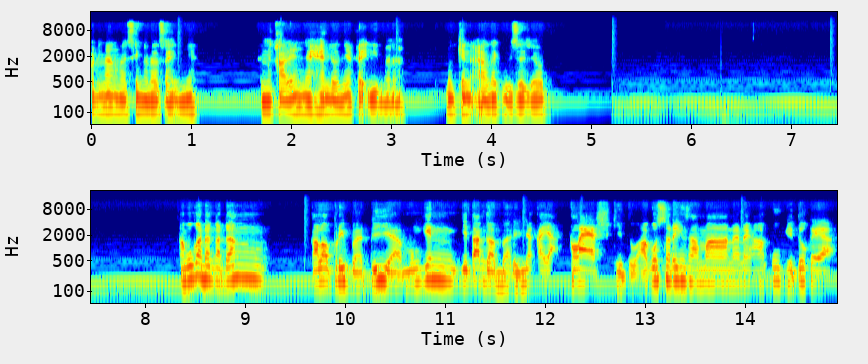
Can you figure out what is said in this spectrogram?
pernah nggak sih ngerasainnya? Dan kalian nge-handle nya kayak gimana? Mungkin Alek bisa jawab. Aku kadang-kadang kalau pribadi ya mungkin kita gambarinnya kayak clash gitu. Aku sering sama nenek aku gitu kayak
